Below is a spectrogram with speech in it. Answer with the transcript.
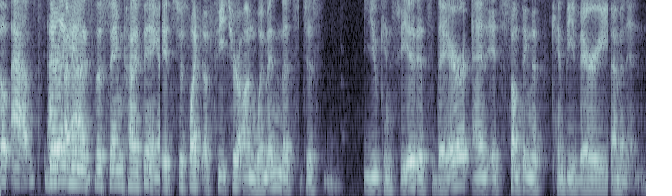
oh abs. I They're- like I mean, abs. it's the same kind of thing. It's just like a feature on women that's just you can see it. It's there, and it's something that can be very feminine,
